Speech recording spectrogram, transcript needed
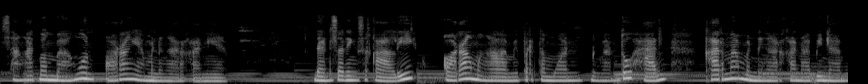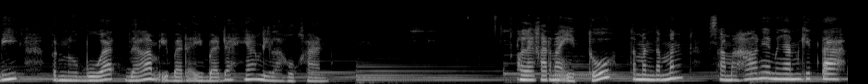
sangat membangun orang yang mendengarkannya. Dan sering sekali orang mengalami pertemuan dengan Tuhan karena mendengarkan nabi-nabi bernubuat dalam ibadah-ibadah yang dilakukan. Oleh karena itu, teman-teman, sama halnya dengan kita.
